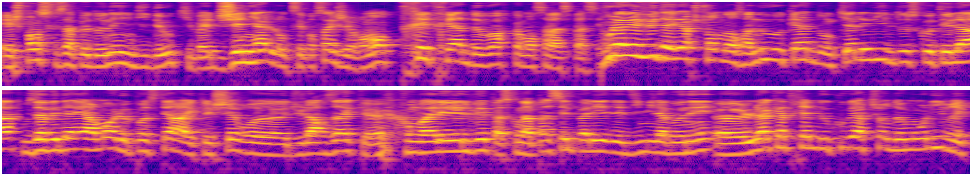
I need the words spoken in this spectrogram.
et je pense que ça peut donner une vidéo qui va être géniale donc c'est pour ça que j'ai vraiment très très hâte de voir comment ça va se passer. Vous l'avez vu d'ailleurs, je tourne dans un nouveau cadre donc il y a les livres de ce côté-là. Vous avez derrière moi le poster avec les chèvres euh, du Larzac euh, qu'on va aller élever parce qu'on a passé le palier des 10 000 abonnés. Euh, la quatrième de couverture de mon livre et,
